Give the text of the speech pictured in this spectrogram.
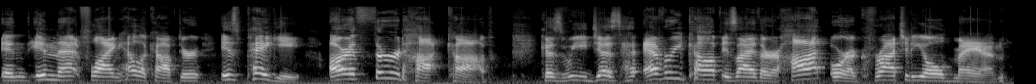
and in that flying helicopter is Peggy, our third hot cop. Because we just every cop is either hot or a crotchety old man.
